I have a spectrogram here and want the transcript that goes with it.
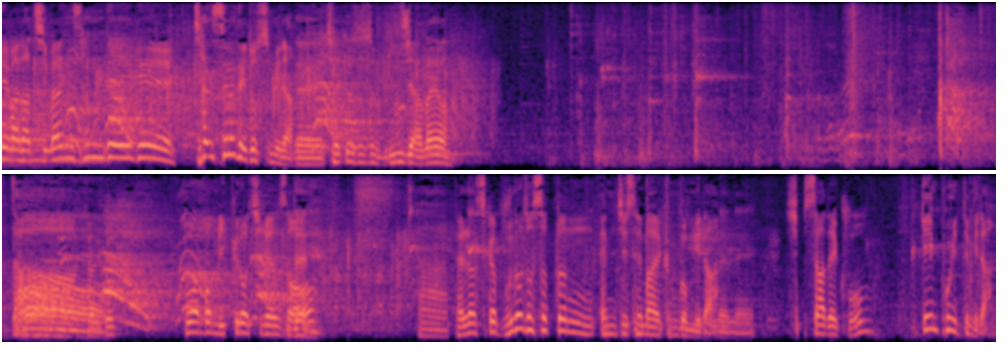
자 어렵게 받았지만 상대에게 찬스를 내줬습니다. 네, 최규 선수 밀리지 않아요. 아, 결국 또 한 번 미끄러지면서 네. 아, 밸런스가 무너졌었던 MG 새마을 금고입니다. 네네. 14대 9 게임 포인트입니다.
